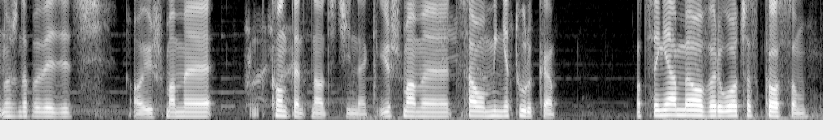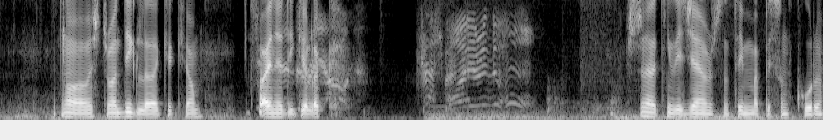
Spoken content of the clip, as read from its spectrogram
można powiedzieć... O, już mamy content na odcinek. Już mamy całą miniaturkę. Oceniamy Overwatcha z kosą. O, jeszcze ma digle, tak jak ja. Fajny digielek. Jeszcze nawet nie wiedziałem, że na tej mapie są kury.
